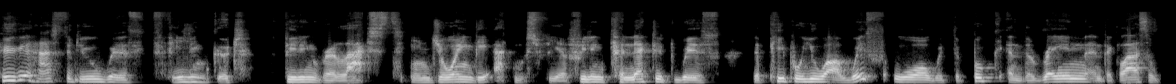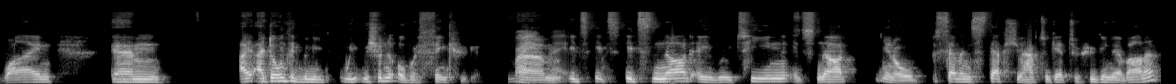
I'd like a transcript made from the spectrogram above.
hygge has to do with feeling good, feeling relaxed, enjoying the atmosphere, feeling connected with the people you are with or with the book and the rain and the glass of wine. Um, I, I don't think we need, we, we shouldn't overthink hygge. Right. um, right. It's it's it's not a routine. It's not you know seven steps you have to get to Hygge Nirvana.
